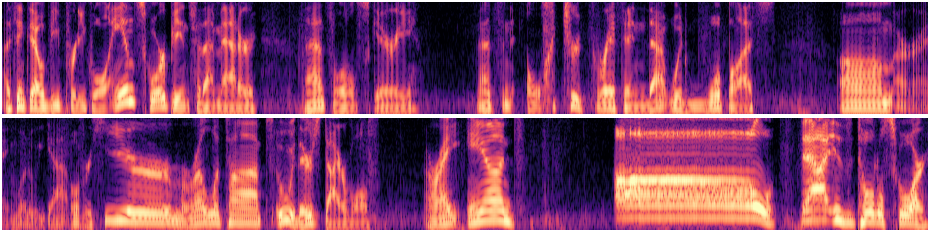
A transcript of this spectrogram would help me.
I think that would be pretty cool. And scorpions, for that matter. That's a little scary. That's an electric griffin. That would whoop us. Um, all right, what do we got over here? Morellatops. Ooh, there's direwolf. All right, and... Oh! That is a total score.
